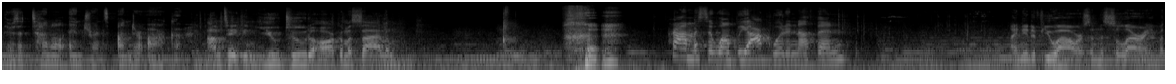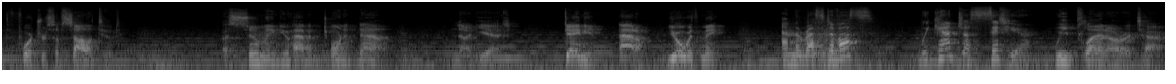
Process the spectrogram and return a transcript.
There's a tunnel entrance under Arkham. I'm taking you two to Arkham Asylum. Promise it won't be awkward or nothing. I need a few hours in the solarium at the Fortress of Solitude. Assuming you haven't torn it down. Not yet. Damian, Adam, you're with me. And the rest of us? We can't just sit here. We plan our attack.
